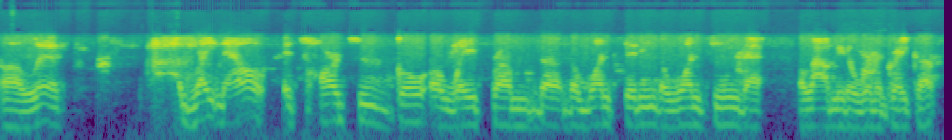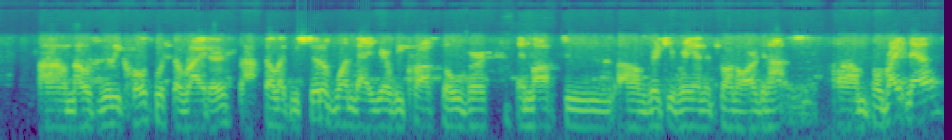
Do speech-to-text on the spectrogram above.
uh, list. Right now, it's hard to go away from the the one city, the one team that allowed me to win a Grey Cup. Um, I was really close with the Riders. I felt like we should have won that year. We crossed over and lost to um, Ricky Ray and the Toronto Argonauts. Um, but right now,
